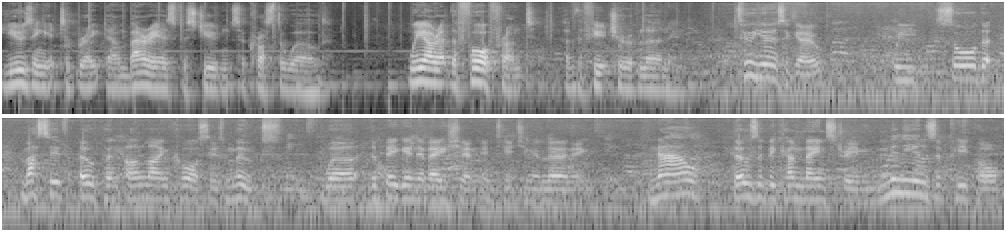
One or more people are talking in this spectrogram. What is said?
using it to break down barriers for students across the world. We are at the forefront of the future of learning. Two years ago, we saw that massive open online courses, MOOCs, were the big innovation in teaching and learning. Now, those have become mainstream. Millions of people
